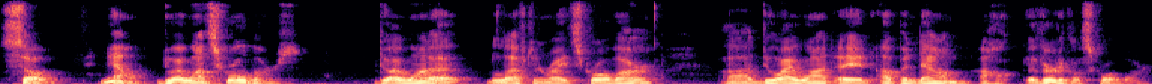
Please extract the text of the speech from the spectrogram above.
So now, do I want scroll bars? Do I want a left and right scroll bar? Uh, do I want an up and down, a, a vertical scroll bar?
